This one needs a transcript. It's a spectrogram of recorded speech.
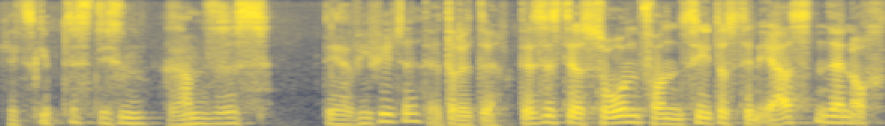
Jetzt gibt es diesen Ramses, der wievielte? Der dritte. Das ist der Sohn von Sethos I., der noch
